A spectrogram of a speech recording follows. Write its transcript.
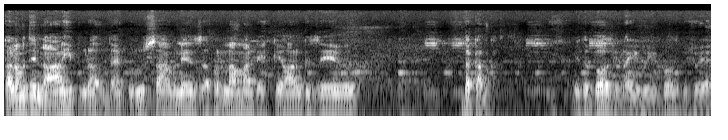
ਕਲਮ ਦੇ ਨਾਲ ਹੀ ਪੂਰਾ ਹੁੰਦਾ ਹੈ। ਗੁਰੂ ਸਾਹਿਬ ਨੇ ਜ਼ਫਰਨਾਮਾ ਲਿਖ ਕੇ ਔਰੰਗਜ਼ੇਬ ਦਾ ਕੰਮ ਕਰਦਾ ਇਹ ਤਾਂ ਬਹੁਤ ਲੜਾਈ ਹੋਈ ਬਹੁਤ ਕੁਝ ਹੋਇਆ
